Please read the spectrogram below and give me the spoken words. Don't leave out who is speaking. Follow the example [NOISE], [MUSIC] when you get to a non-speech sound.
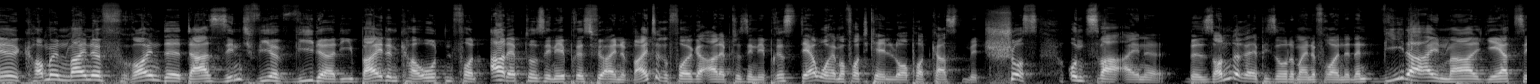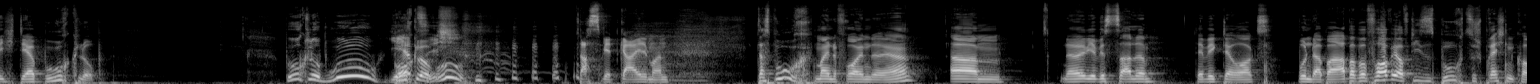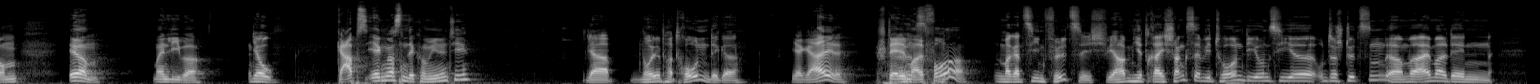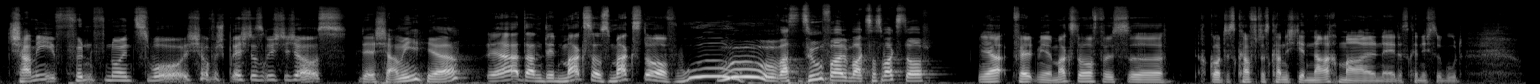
Speaker 1: Willkommen, meine Freunde, da sind wir wieder, die beiden Chaoten von Adeptus Inepris für eine weitere Folge Adeptus Inepris, der Warhammer 40k Lore Podcast mit Schuss. Und zwar eine besondere Episode, meine Freunde, denn wieder einmal jährt sich der Buchclub.
Speaker 2: Buchclub, wuh, jährt
Speaker 1: Buchclub,
Speaker 2: sich.
Speaker 1: uh. [LAUGHS] Das wird geil, Mann. Das Buch, meine Freunde, ja. Ähm, ne, ihr wisst's alle, der Weg der Orks. Wunderbar. Aber bevor wir auf dieses Buch zu sprechen kommen, Irm, mein Lieber,
Speaker 2: Yo,
Speaker 1: gab's irgendwas in der Community?
Speaker 2: ja, neue Patronen, Digga.
Speaker 1: Ja, geil. Stell
Speaker 2: Das-
Speaker 1: mal vor.
Speaker 2: Magazin füllt sich. Wir haben hier drei Chance-Servitoren, die uns hier unterstützen. Da haben wir einmal den Chummy 592, ich hoffe, ich spreche das richtig aus.
Speaker 1: Der Shami, ja.
Speaker 2: Ja, dann den Max aus Maxdorf. Woo.
Speaker 1: Uh, was ein Zufall, Max aus Maxdorf.
Speaker 2: Ja, gefällt mir. Maxdorf ist, äh, ach Gott, das Kaff, das kann ich dir nachmalen, ey, das kenne ich so gut.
